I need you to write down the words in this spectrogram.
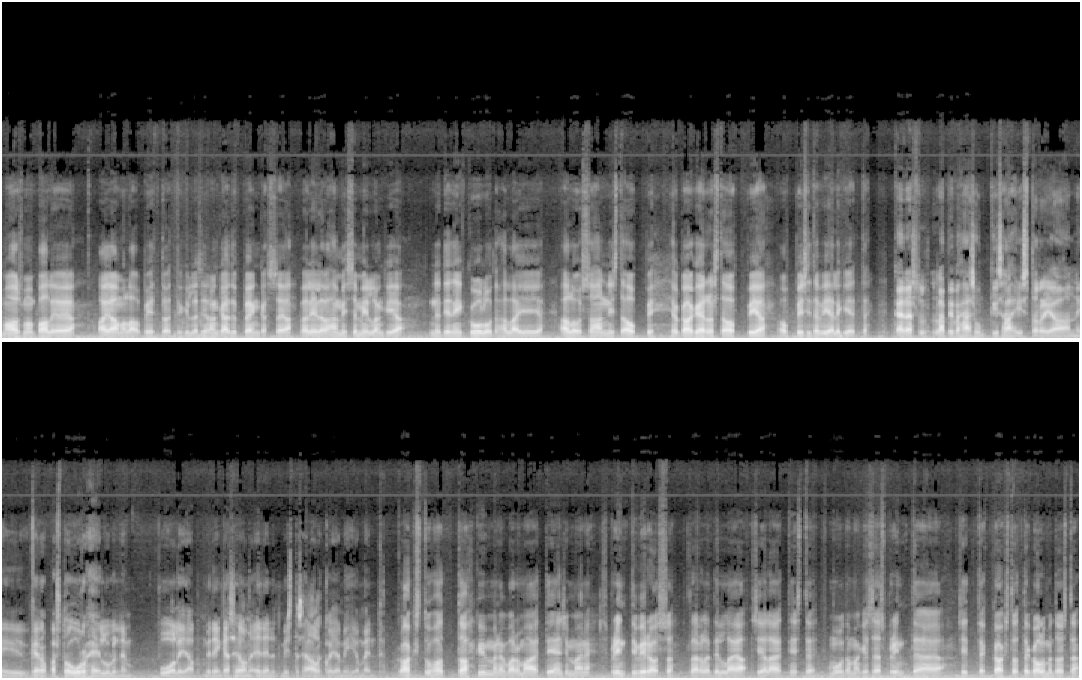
mahdollisimman paljon ja ajamalla opittu, että kyllä siellä on käyty penkassa ja välillä vähän missä milloinkin ja ne tietenkin kuuluu tähän lajiin ja alussahan niistä oppi, joka kerrasta oppii ja oppii sitä vieläkin, että Käydään läpi vähän sun kisahistoriaa, niin kerropas tuo urheilullinen puoli ja miten se on edennyt, mistä se alkoi ja mihin on menty? 2010 varmaan ajettiin ensimmäinen sprintti Virossa Tarletilla ja siellä ajettiin sitten muutama kesä sprinttejä ja sitten 2013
